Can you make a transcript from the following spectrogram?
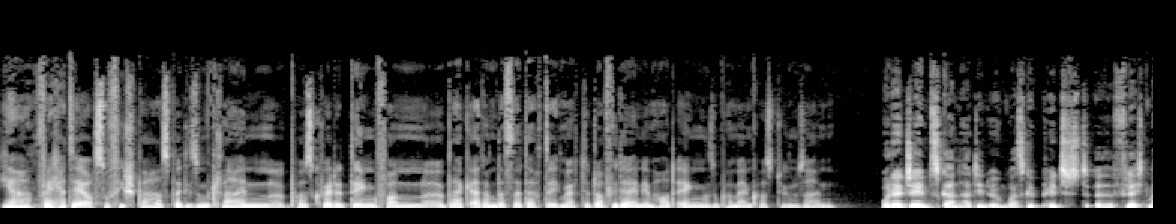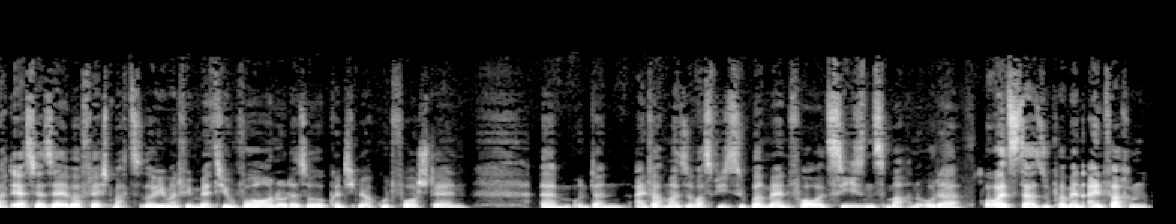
Ja, vielleicht hatte er auch so viel Spaß bei diesem kleinen Post-Credit-Ding von Black Adam, dass er dachte, ich möchte doch wieder in dem hautengen Superman-Kostüm sein. Oder James Gunn hat ihn irgendwas gepitcht. Äh, vielleicht macht er es ja selber, vielleicht macht es so jemand wie Matthew Vaughn oder so, könnte ich mir auch gut vorstellen. Ähm, und dann einfach mal sowas wie Superman for All Seasons machen oder All-Star Superman, einfach einen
